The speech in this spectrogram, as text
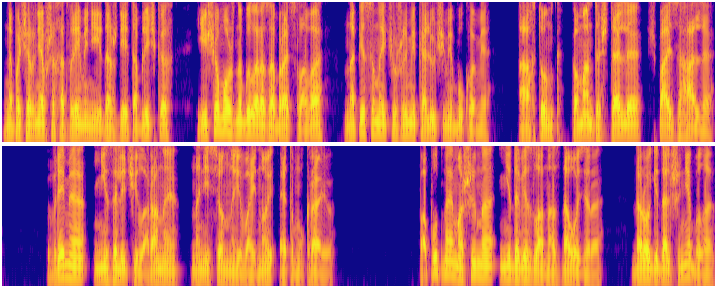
На почерневших от времени и дождей табличках еще можно было разобрать слова, написанные чужими колючими буквами. «Achtung, Kommandostelle, Speisehalle». Время не залечило раны, нанесенные войной этому краю. Попутная машина не довезла нас до озера. Дороги дальше не было,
